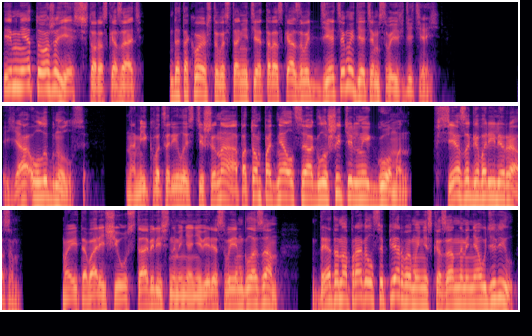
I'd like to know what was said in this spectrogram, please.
и мне тоже есть что рассказать. Да такое, что вы станете это рассказывать детям и детям своих детей». Я улыбнулся. На миг воцарилась тишина, а потом поднялся оглушительный гомон. Все заговорили разом. Мои товарищи уставились на меня, не веря своим глазам. Деда направился первым и несказанно меня удивил.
